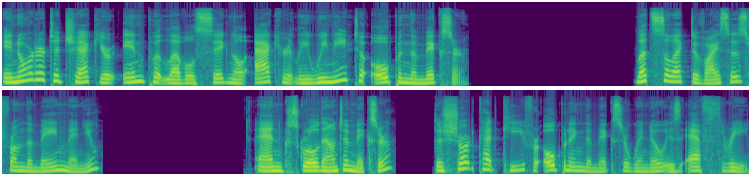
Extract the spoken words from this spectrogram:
In order to check your input level signal accurately, we need to open the mixer. Let's select Devices from the main menu and scroll down to Mixer. The shortcut key for opening the mixer window is F3.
